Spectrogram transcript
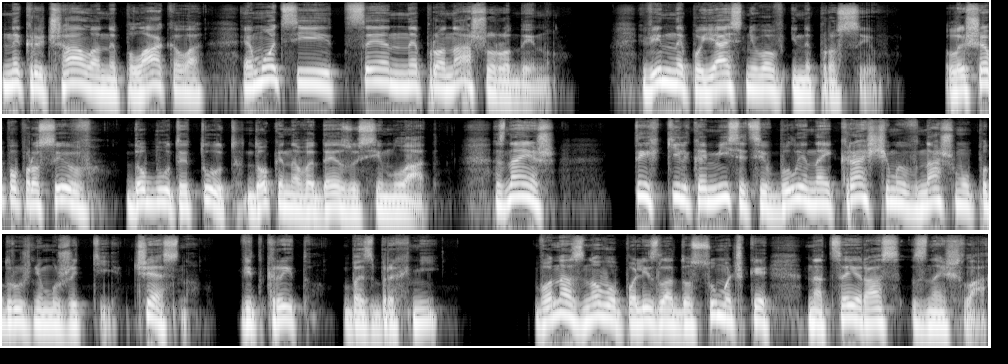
не кричала, не плакала. Емоції це не про нашу родину. Він не пояснював і не просив. Лише попросив добути тут, доки наведе з усім лад. Знаєш, тих кілька місяців були найкращими в нашому подружньому житті, чесно, відкрито, без брехні. Вона знову полізла до сумочки, на цей раз знайшла,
